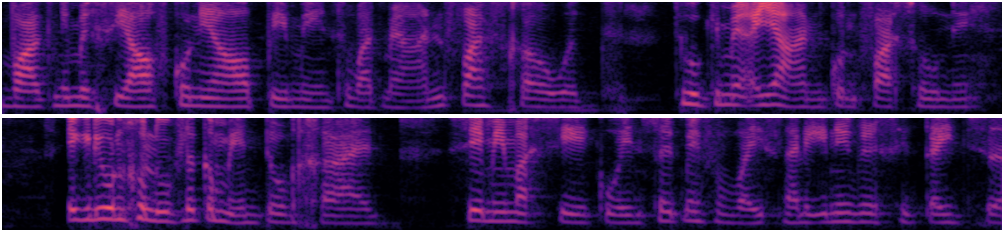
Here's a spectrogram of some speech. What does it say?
waar ek nie myself kon help nie, mense wat my hand vasgehou het toe ek my eie hand kon vashou nie. Ek het die ongelooflike mentor gehad, Semi Maseko en sy het my verwys na die universiteit se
